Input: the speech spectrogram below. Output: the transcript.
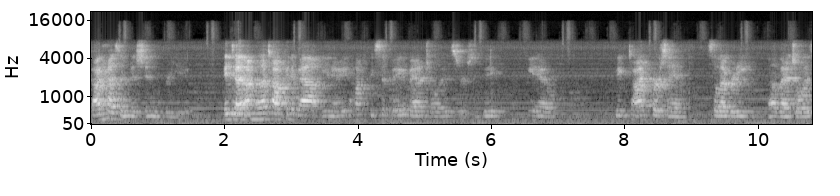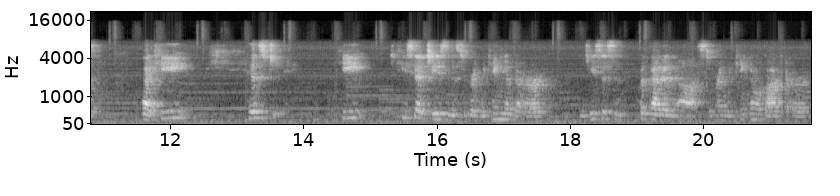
God has a mission for you. It does, I'm not talking about, you know, you don't have to be some big evangelist or some big, you know, big time person, celebrity evangelist. But he, his, he, he sent Jesus to bring the kingdom to earth. And Jesus put that in us to bring the kingdom of God to earth.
